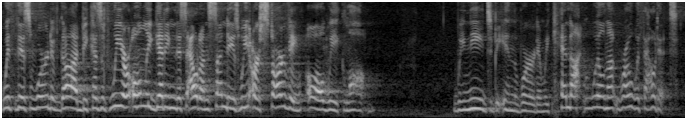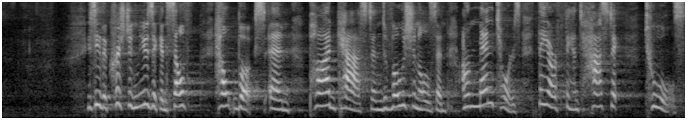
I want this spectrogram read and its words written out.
with this Word of God because if we are only getting this out on Sundays, we are starving all week long. We need to be in the Word, and we cannot and will not grow without it. You see, the Christian music and self help books and podcasts and devotionals and our mentors. They are fantastic tools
